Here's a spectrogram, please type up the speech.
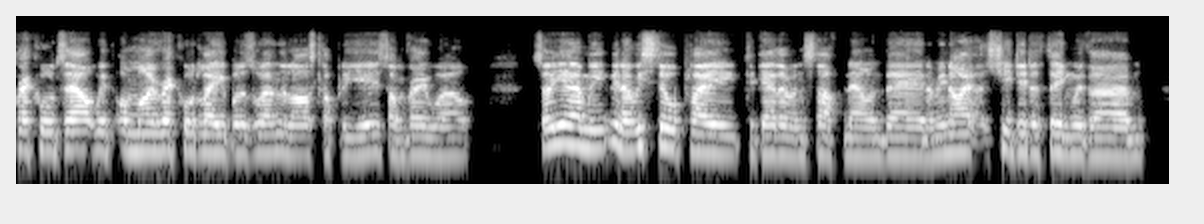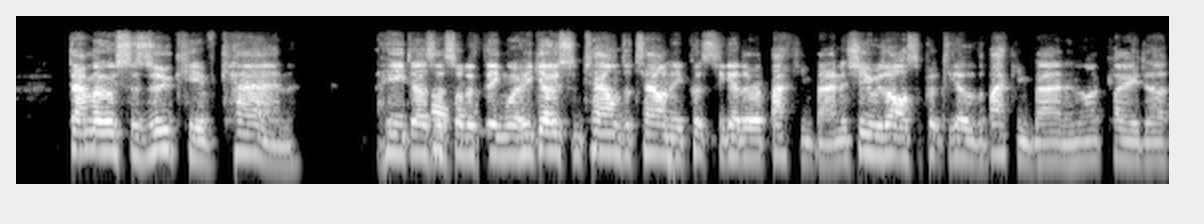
records out with on my record label as well in the last couple of years. I'm very well. So yeah, we you know we still play together and stuff now and then. I mean, I she did a thing with um, Damo Suzuki of Can he does a oh. sort of thing where he goes from town to town and he puts together a backing band. And she was asked to put together the backing band, and I played uh,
